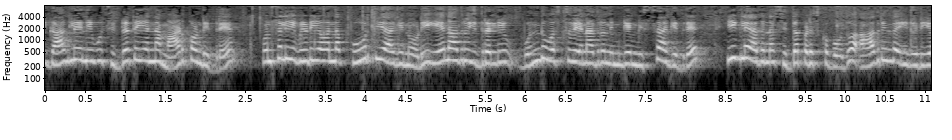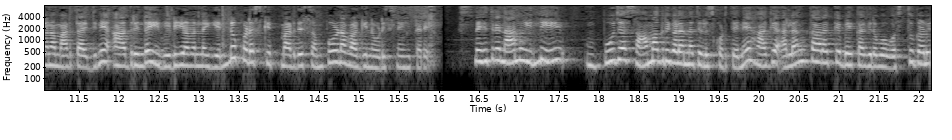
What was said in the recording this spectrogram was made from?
ಈಗಾಗಲೇ ನೀವು ಸಿದ್ಧತೆಯನ್ನ ಮಾಡ್ಕೊಂಡಿದ್ರೆ ಒಂದ್ಸಲಿ ಈ ವಿಡಿಯೋವನ್ನ ಪೂರ್ತಿಯಾಗಿ ನೋಡಿ, ಏನಾದ್ರೂ ಇದರಲ್ಲಿ ಒಂದು ವಸ್ತು ಏನಾದ್ರೂ ನಿಮ್ಗೆ ಮಿಸ್ ಆಗಿದ್ರೆ ಈಗಲೇ ಅದನ್ನ ಸಿದ್ಧಪಡಿಸ್ಕೋಬಹುದು ಆದ್ರಿಂದ ಈ ವಿಡಿಯೋನ ಮಾಡ್ತಾ ಇದ್ದೀನಿ. ಆದ್ರಿಂದ ಈ ವಿಡಿಯೋವನ್ನ ಎಲ್ಲೂ ಕೂಡ ಸ್ಕಿಪ್ ಮಾಡದೆ ಸಂಪೂರ್ಣವಾಗಿ ನೋಡಿ ಸ್ನೇಹಿತರೆ. ಸ್ನೇಹಿತರೆ, ನಾನು ಇಲ್ಲಿ ಪೂಜಾ ಸಾಮಗ್ರಿಗಳನ್ನ ತಿಳಿಸ್ಕೊಡ್ತೇನೆ. ಹಾಗೆ ಅಲಂಕಾರಕ್ಕೆ ಬೇಕಾಗಿರುವ ವಸ್ತುಗಳು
